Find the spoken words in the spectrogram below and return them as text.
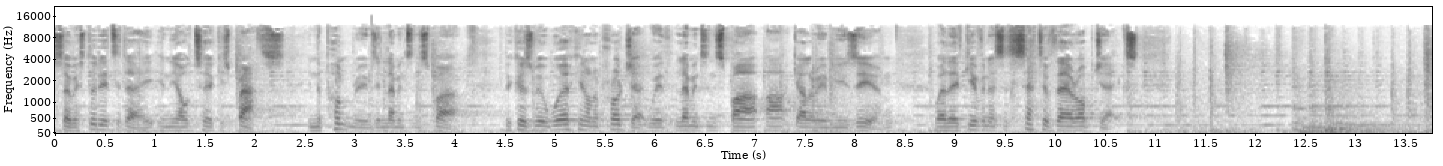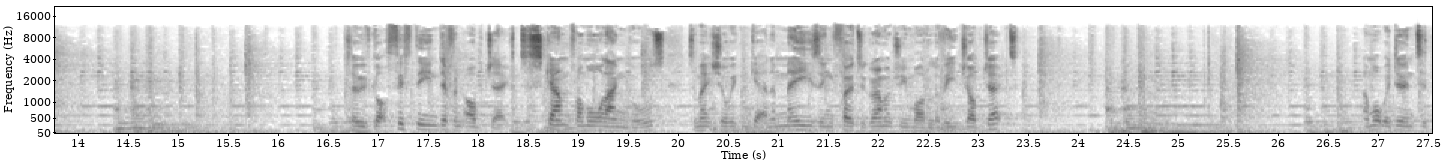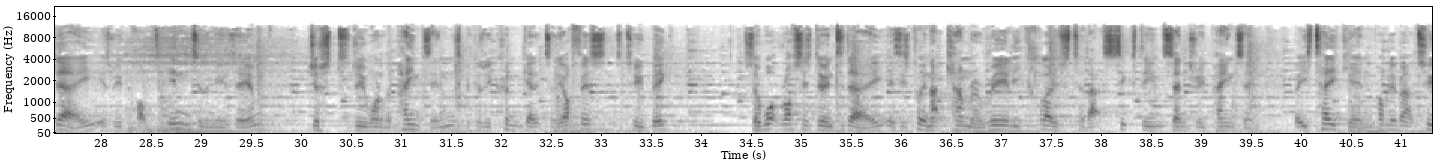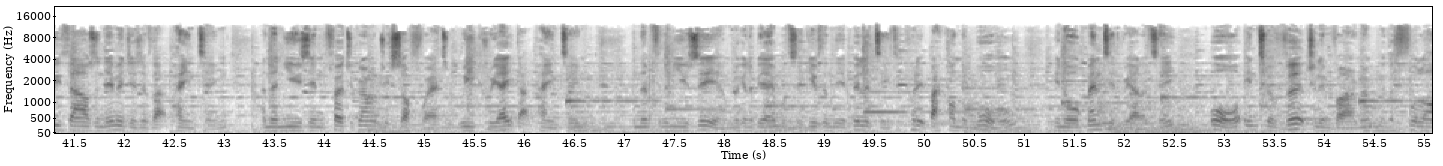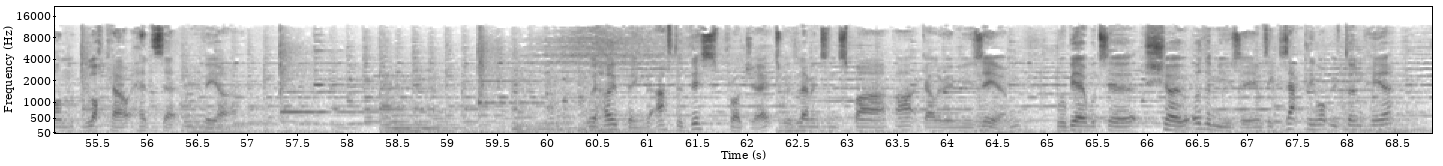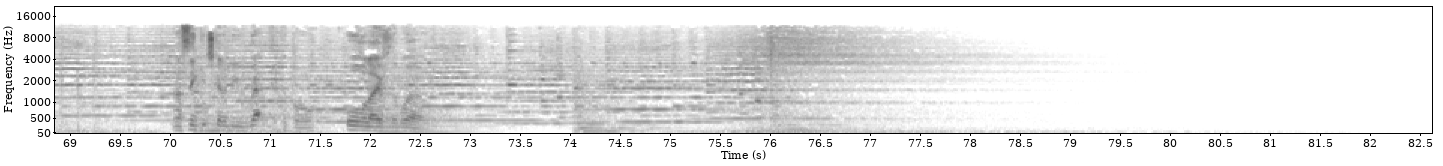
So we stood here today in the old Turkish baths, in the pump rooms in Leamington Spa, because we're working on a project with Leamington Spa Art Gallery and Museum, where they've given us a set of their objects. So we've got 15 different objects to scan from all angles to make sure we can get an amazing photogrammetry model of each object. And what we're doing today is we've popped into the museum just to do one of the paintings because we couldn't get it to the office, it's too big. So what Ross is doing today is he's putting that camera really close to that 16th century painting but he's taken probably about 2,000 images of that painting and then using photogrammetry software to recreate that painting. And then for the museum, we're going to be able to give them the ability to put it back on the wall in augmented reality or into a virtual environment with a full-on lockout headset VR. We're hoping that after this project with Leamington Spa Art Gallery and Museum, we'll be able to show other museums exactly what we've done here and I think it's going to be replicable all over the world.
